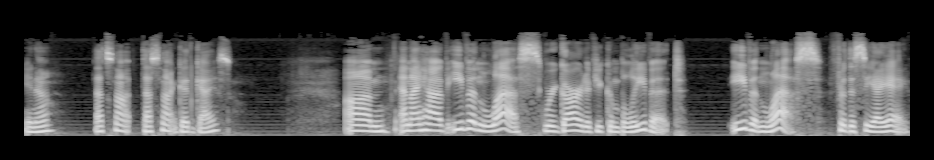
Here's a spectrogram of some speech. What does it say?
you know? That's not that's not good guys. Um, and I have even less regard, if you can believe it, even less for the CIA.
